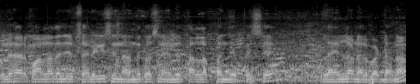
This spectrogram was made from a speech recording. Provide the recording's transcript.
పులిహార కొనలేదని చెప్పి అలిగిసింది అందుకోసం ఎందుకు తల్లప్పని చెప్పేసి లైన్లో నిలబడ్డాను.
